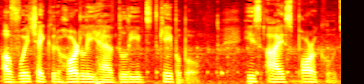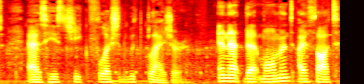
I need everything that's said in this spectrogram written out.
of which I could hardly have believed it capable. His eyes sparkled as his cheek flushed with pleasure. And at that moment I thought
